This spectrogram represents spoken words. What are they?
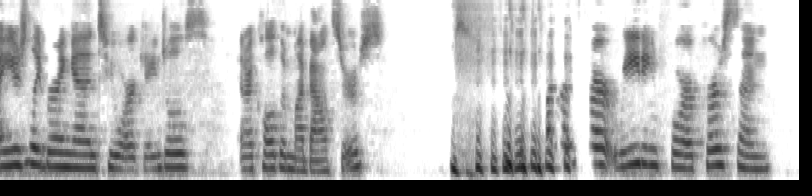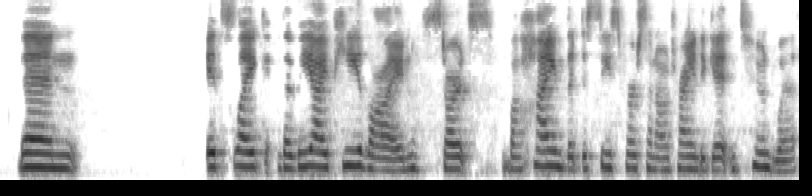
I usually bring in two archangels and I call them my bouncers. If I start reading for a person, then it's like the VIP line starts behind the deceased person I'm trying to get in tuned with.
